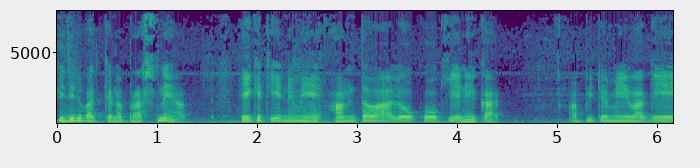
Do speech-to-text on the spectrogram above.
ඉදිරිපත් කරන ප්‍රශ්නයක් ඒකේ තියෙන මේ අන්තවා ලෝකෝ කියන එකත් අපිට මේ වගේ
